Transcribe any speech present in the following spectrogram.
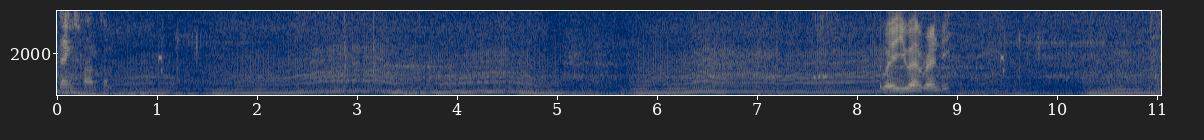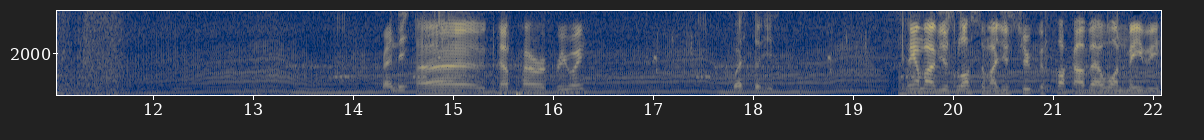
Thanks, Phantom. Where you at, Randy? Randy? Uh, Del Perro Freeway. West or east? I think I might have just lost him. I just juked the fuck out of L1, maybe.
